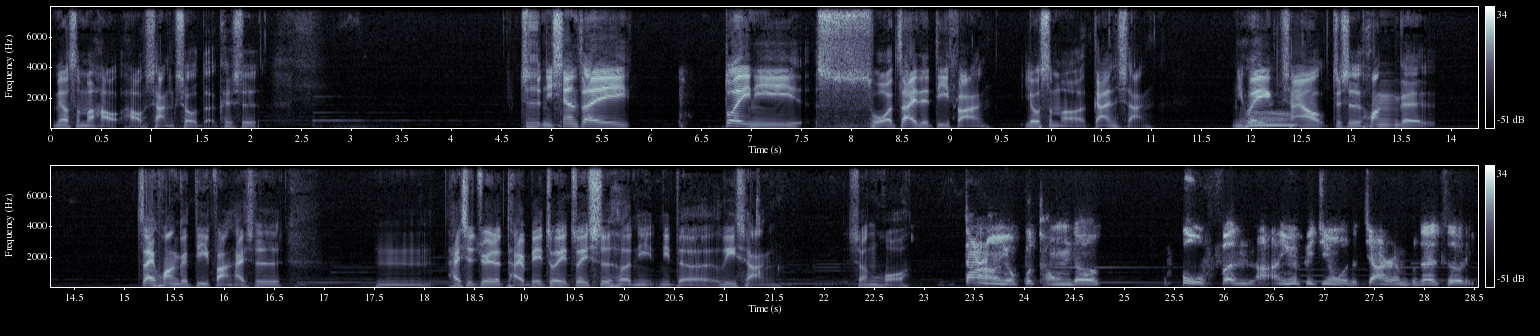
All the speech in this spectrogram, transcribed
没有什么好好享受的，可是就是你现在对你所在的地方有什么感想？你会嗯想要就是换个再换个地方，还是嗯，还是觉得台北最最适合你你的理想生活？当然有不同的部分啦，因为毕竟我的家人不在这里。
